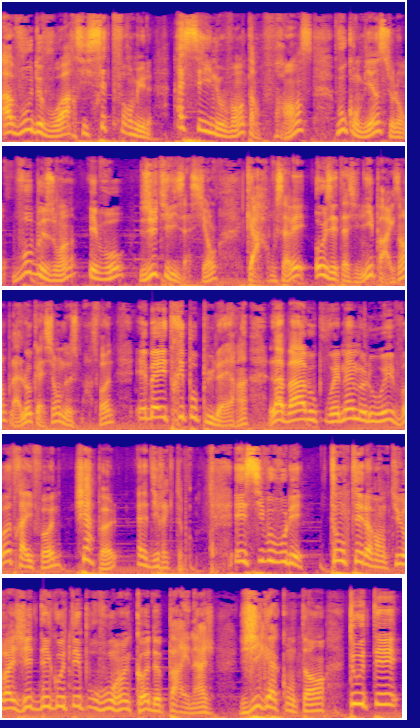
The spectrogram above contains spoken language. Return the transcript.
à vous de voir si cette formule assez innovante en France vous convient selon vos besoins et vos utilisations. Car vous savez, aux États-Unis par exemple, la location de smartphone eh ben, est très populaire. hein. Là-bas, vous pouvez même louer votre iPhone chez Apple euh, directement. Et si vous voulez tenter l'aventure, hein, j'ai dégoté pour vous un code parrainage giga content. Tout est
